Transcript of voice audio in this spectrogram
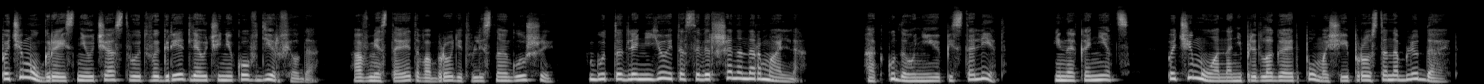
Почему Грейс не участвует в игре для учеников Дирфилда, а вместо этого бродит в лесной глуши, будто для нее это совершенно нормально? Откуда у нее пистолет? И, наконец, почему она не предлагает помощи и просто наблюдает,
